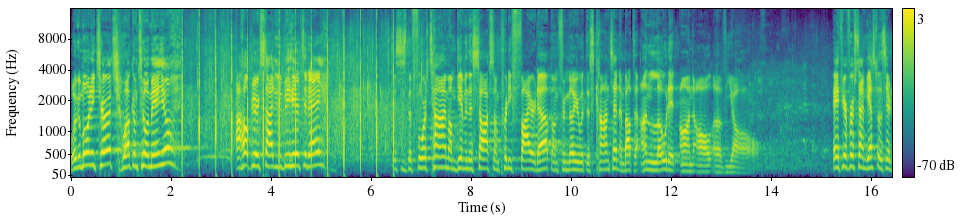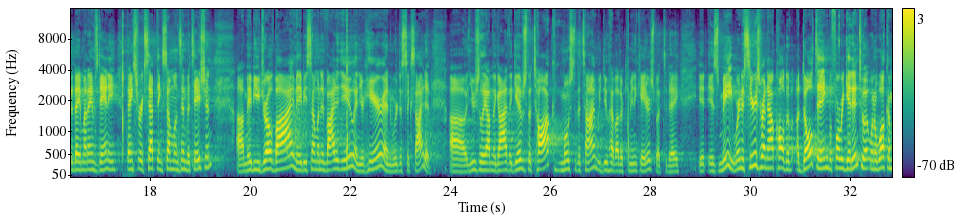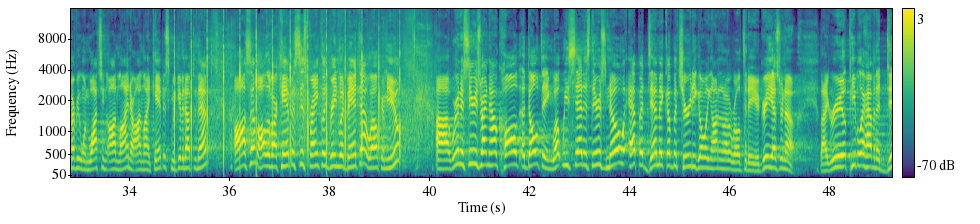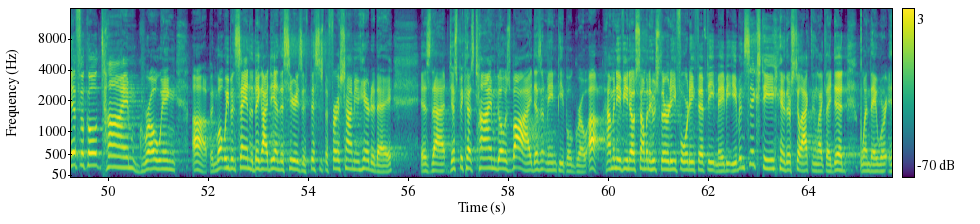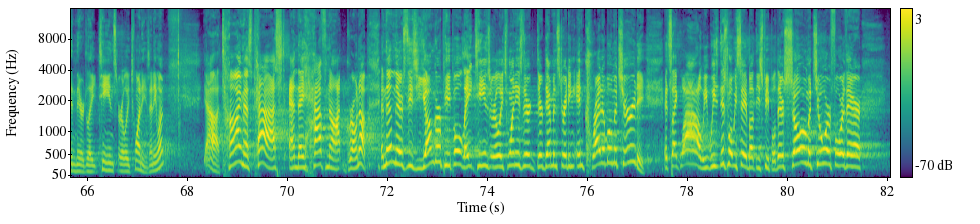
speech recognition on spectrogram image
Well, good morning, church. Welcome to Emmanuel. I hope you're excited to be here today. This is the fourth time I'm giving this talk, so I'm pretty fired up. I'm familiar with this content. I'm about to unload it on all of y'all. Hey, if you're a first time guest with us here today, my name's Danny. Thanks for accepting someone's invitation. Uh, maybe you drove by, maybe someone invited you, and you're here, and we're just excited. Uh, usually, I'm the guy that gives the talk most of the time. We do have other communicators, but today it is me. We're in a series right now called Adulting. Before we get into it, I want to welcome everyone watching online, our online campus. Can we give it up to them? Awesome. All of our campuses, Franklin, Greenwood, Banta, welcome you. Uh, we're in a series right now called Adulting. What we said is there's no epidemic of maturity going on in our world today. You agree, yes or no? Like, real people are having a difficult time growing up. And what we've been saying, the big idea in this series, if this is the first time you're here today, is that just because time goes by doesn't mean people grow up. How many of you know somebody who's 30, 40, 50, maybe even 60, they're still acting like they did when they were in their late teens, early 20s? Anyone? Yeah, time has passed and they have not grown up. And then there's these younger people, late teens, early 20s, they're, they're demonstrating incredible maturity. It's like, wow, we, we, this is what we say about these people. They're so mature for their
